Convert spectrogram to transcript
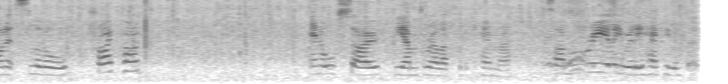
on its little tripod and also the umbrella for the camera. So I'm really, really happy with it.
